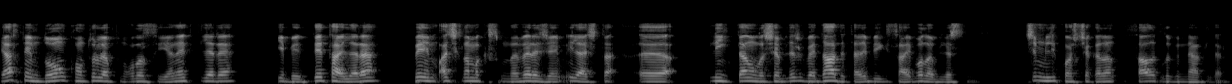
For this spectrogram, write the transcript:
Yasmin doğum kontrol hapının olası yan etkileri gibi detaylara benim açıklama kısmında vereceğim ilaçta e, linkten ulaşabilir ve daha detaylı bilgi sahibi olabilirsiniz. Şimdilik hoşçakalın, sağlıklı günler dilerim.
